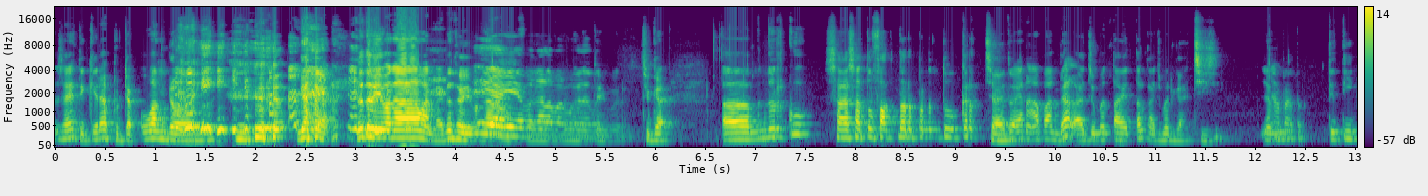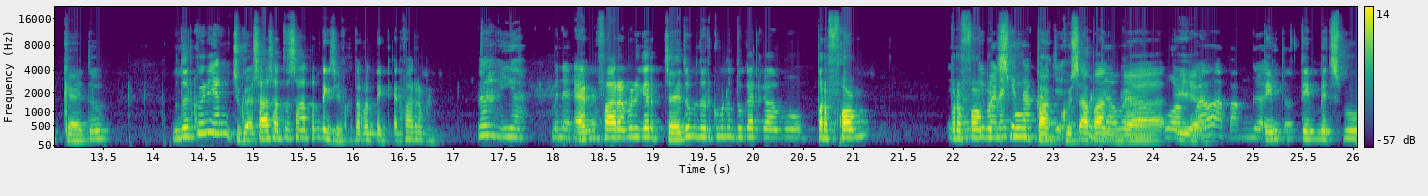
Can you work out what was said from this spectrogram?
saya dikira budak uang dong enggak enggak itu demi pengalaman lah itu Iya, pengalaman iya, pengalaman, pengalaman. juga eh, menurutku salah satu faktor penentu kerja itu enak apa enggak gak cuma title gak cuma gaji sih yang Apa tuh? ketiga itu menurutku ini yang juga salah satu sangat penting sih faktor penting environment Nah, iya, benar. environment kerja itu menurutku menentukan kamu perform Ya, performance-mu kerja- bagus apa well, enggak, work iya. well apa enggak tim gitu. teammates-mu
